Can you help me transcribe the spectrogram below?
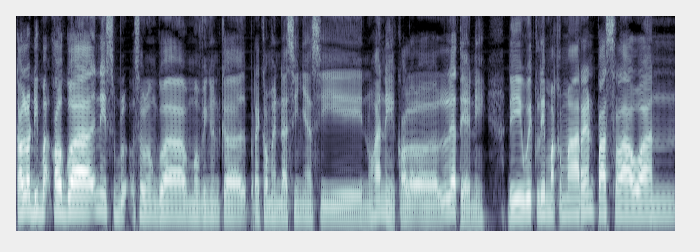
Kalau di kalau gua ini sebelum sebelum gua moving on ke rekomendasinya si Nuhan nih, kalau lu lihat ya ini di week 5 kemarin pas lawan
